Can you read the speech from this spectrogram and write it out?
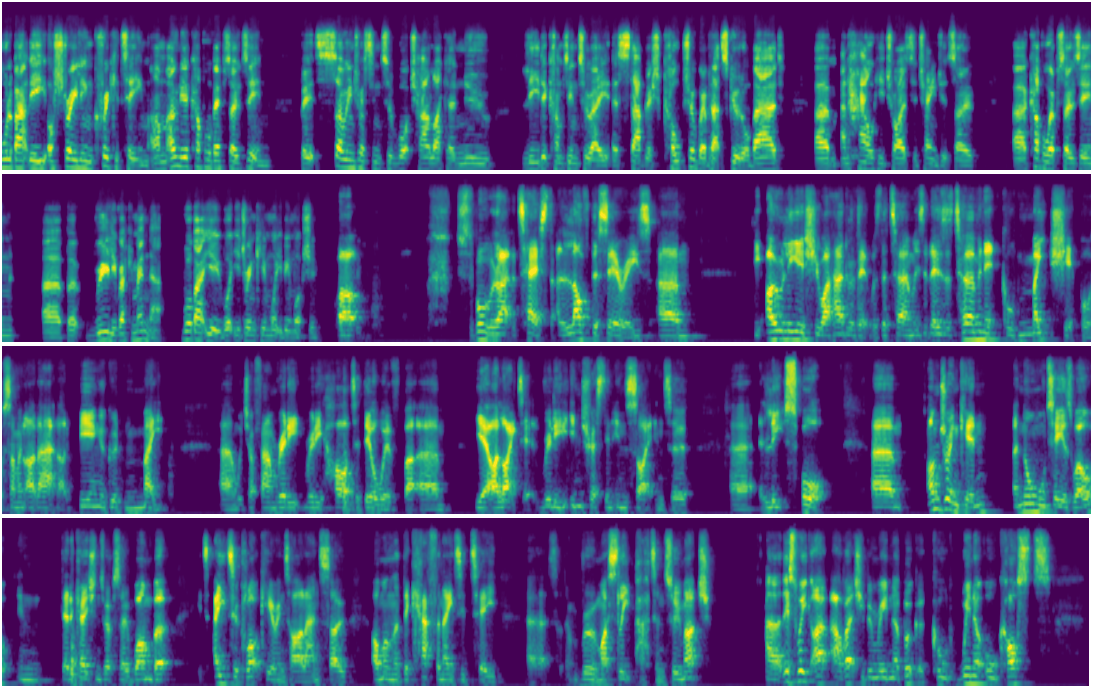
all about the Australian cricket team. I'm only a couple of episodes in, but it's so interesting to watch how like a new leader comes into a established culture, whether that's good or bad, um, and how he tries to change it. So uh, a couple episodes in, uh, but really recommend that. What about you? What you're drinking? What you've been watching? Well, just that the test. I love the series. Um, the only issue I had with it was the term. Is that there's a term in it called mateship or something like that, like being a good mate um, which I found really, really hard to deal with. But um, yeah, I liked it. Really interesting insight into uh, elite sport. Um, I'm drinking a normal tea as well in dedication to episode one, but it's eight o'clock here in Thailand, so I'm on the decaffeinated tea, uh, so I don't ruin my sleep pattern too much. Uh, this week, I, have actually been reading a book called Win at All Costs.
